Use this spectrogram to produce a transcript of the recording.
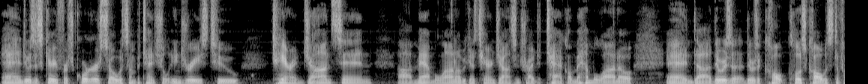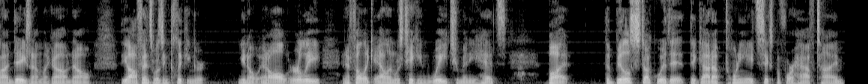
And it was a scary first quarter or so with some potential injuries to Taron Johnson, uh, Matt Milano, because Taron Johnson tried to tackle Matt Milano, and uh, there was a there was a call, close call with Stefon Diggs, and I'm like, oh no, the offense wasn't clicking, er, you know, at all early, and it felt like Allen was taking way too many hits, but the Bills stuck with it. They got up 28-6 before halftime,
